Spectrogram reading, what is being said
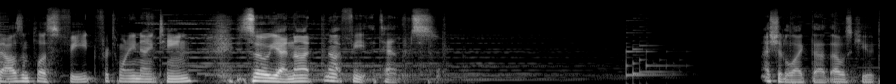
thousand plus feet for 2019. So yeah, not not feet attempts. I should have liked that. That was cute.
